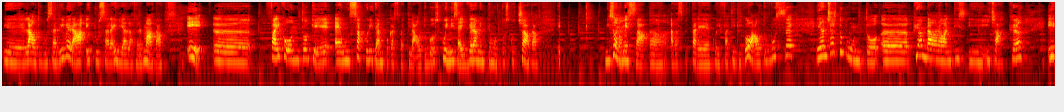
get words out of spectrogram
eh, l'autobus arriverà e tu sarai lì alla fermata. E uh, fai conto che è un sacco di tempo che aspetti l'autobus, quindi sei veramente molto scocciata. Mi sono messa uh, ad aspettare quel fatitico autobus e a un certo punto uh, più andavano avanti i, i Chuck e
